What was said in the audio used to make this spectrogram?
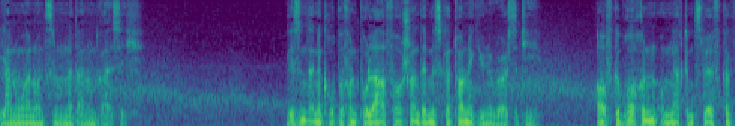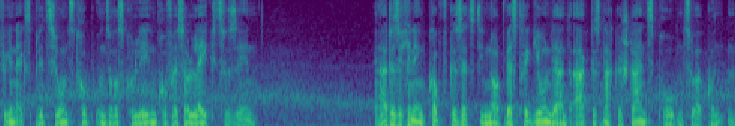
Januar 1931. Wir sind eine Gruppe von Polarforschern der Miskatonic University, aufgebrochen, um nach dem zwölfköpfigen Expeditionstrupp unseres Kollegen Professor Lake zu sehen. Er hatte sich in den Kopf gesetzt, die Nordwestregion der Antarktis nach Gesteinsproben zu erkunden.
